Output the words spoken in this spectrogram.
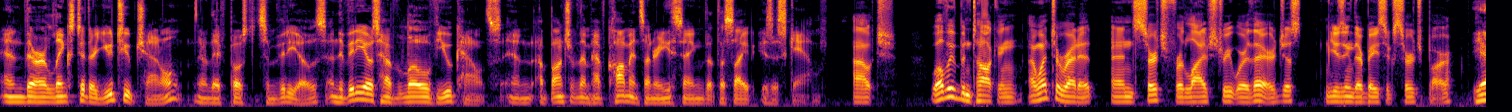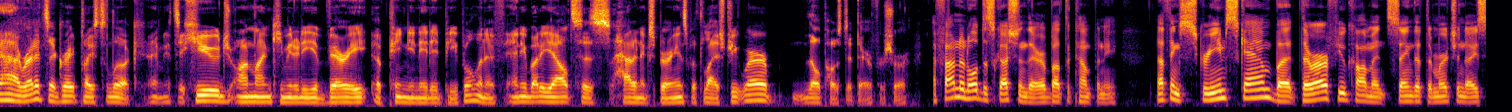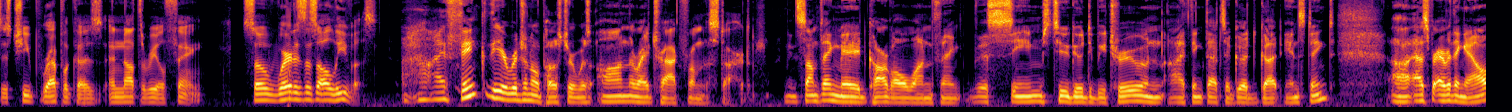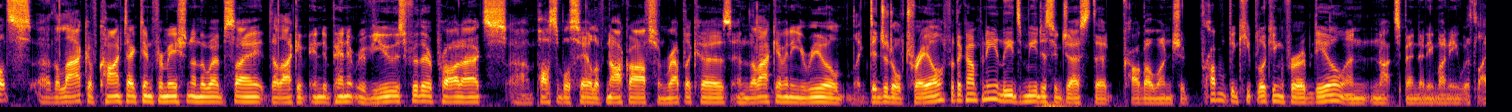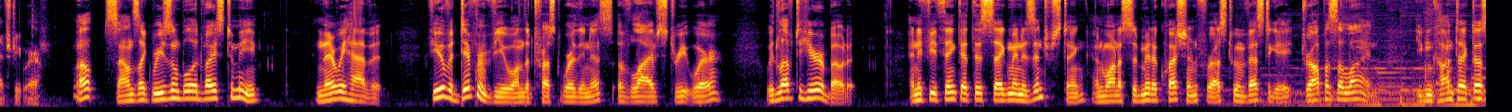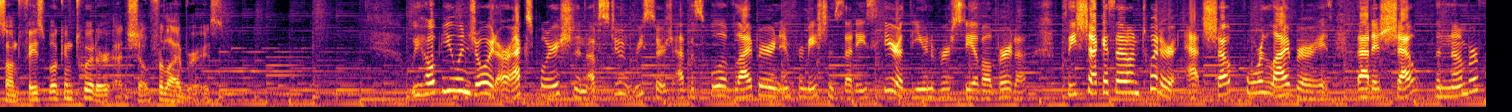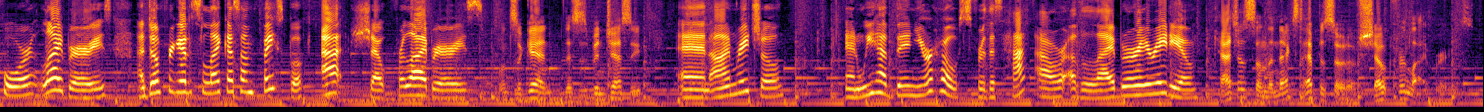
And there are links to their YouTube channel, and they've posted some videos, and the videos have low view counts, and a bunch of them have comments underneath saying that the site is a scam. Ouch. While we've been talking, I went to Reddit and searched for live streetwear there, just using their basic search bar. Yeah, Reddit's a great place to look. I mean, it's a huge online community of very opinionated people, and if anybody else has had an experience with live streetwear, they'll post it there for sure. I found an old discussion there about the company. Nothing screams scam, but there are a few comments saying that the merchandise is cheap replicas and not the real thing. So, where does this all leave us? I think the original poster was on the right track from the start. I mean, something made Cargol One think this seems too good to be true, and I think that's a good gut instinct. Uh, as for everything else, uh, the lack of contact information on the website, the lack of independent reviews for their products, uh, possible sale of knockoffs and replicas, and the lack of any real like digital trail for the company leads me to suggest that Cargol One should probably keep looking for a deal and not spend any money with live streetwear. Well, sounds like reasonable advice to me. And there we have it. If you have a different view on the trustworthiness of live streetwear, we'd love to hear about it. And if you think that this segment is interesting and want to submit a question for us to investigate, drop us a line. You can contact us on Facebook and Twitter at Shout for Libraries. We hope you enjoyed our exploration of student research at the School of Library and Information Studies here at the University of Alberta. Please check us out on Twitter at Shout for Libraries. That is Shout, the number four, Libraries. And don't forget to like us on Facebook at Shout for Libraries. Once again, this has been Jesse. And I'm Rachel. And we have been your hosts for this half hour of Library Radio. Catch us on the next episode of Shout for Libraries.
